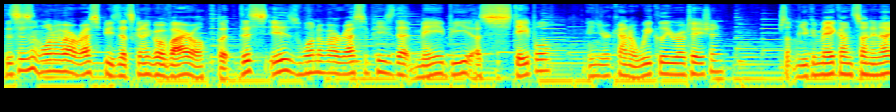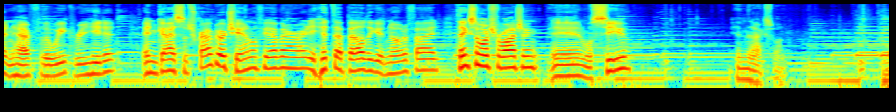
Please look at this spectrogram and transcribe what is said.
This isn't one of our recipes that's gonna go viral, but this is one of our recipes that may be a staple in your kind of weekly rotation. Something you can make on Sunday night and have for the week, reheat it. And guys, subscribe to our channel if you haven't already. Hit that bell to get notified. Thanks so much for watching, and we'll see you in the next one.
